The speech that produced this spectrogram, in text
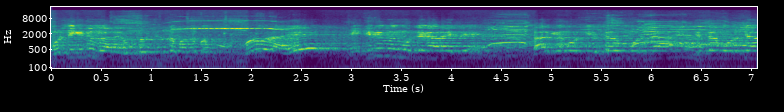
मोर्चे किती झाले? उद्धवजींचं म्हणणं बरोबर आहे. की किती दिवस मोर्चे काढायचे. सारखे मोर्चे इथं मोर्चा तिथं मोर्चा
